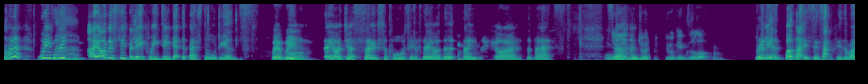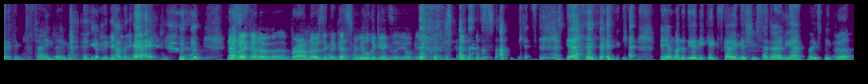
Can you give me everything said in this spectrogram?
we really, I honestly believe we do get the best audience where we Mm. they are just so supportive. They are the they really are the best. Yeah, I've enjoyed your gigs a lot. Brilliant. Well, that is exactly the right thing to say, Luke. You can come Yeah. again. There's no, that kind of uh, brown nosing that gets me all the gigs at your gigs. yeah, yeah. Being one of the only gigs going, as you said earlier, most people.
